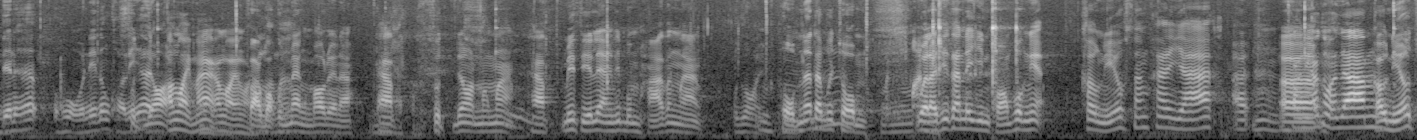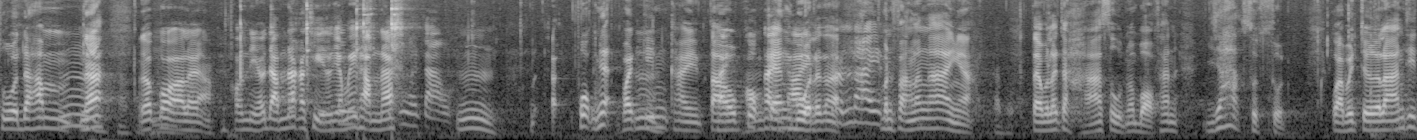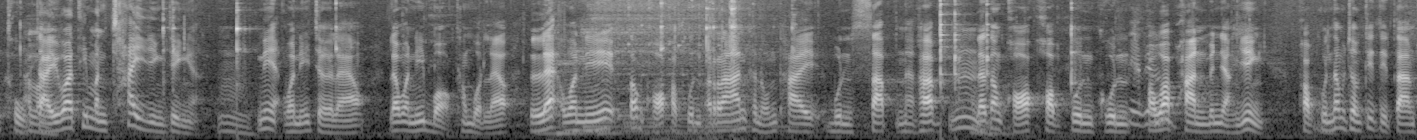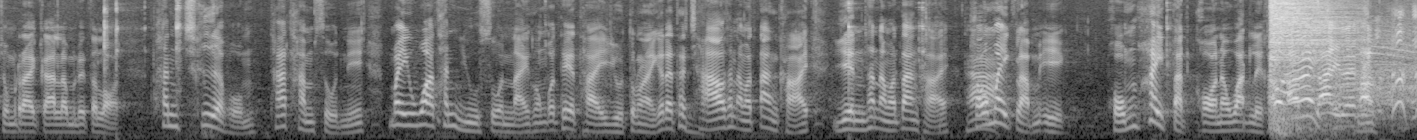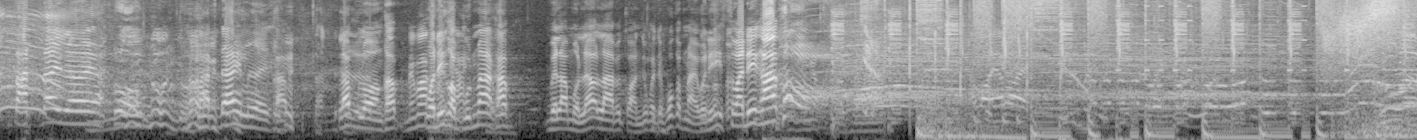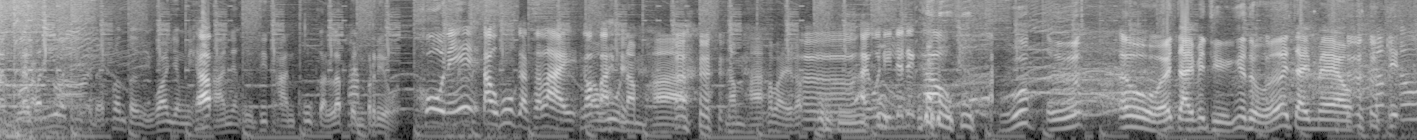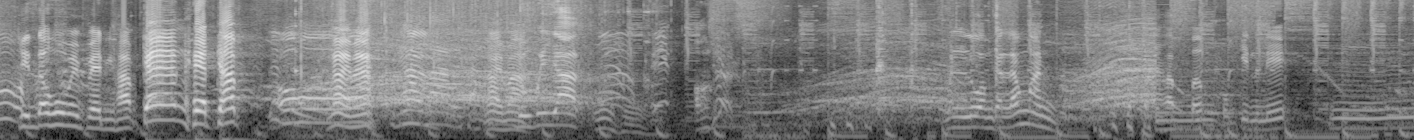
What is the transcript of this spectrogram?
เดี๋ยวนะครับ โอ้โห วันนี้ต้องขออนุสุดญาต ยอดอร่อยมาก อร่อยมากฝากบอกคุณแม่คุณพ่อด้วยนะ ครับ สุดยอดมากครับ ๆ มีสีแรงที่ผมหาตั้งนานอร่อย ผมนะท่านผู้ชม เวลาที่ท่านได้ยินของพวกเนี้ยข้าวเหนียวสังขยาเอ่อเอ่อข้าวเหนียวถั่วดข้าวเหนียวถั่วดำนะ แล้วก็อะไรอะำข้าวเหนียวดำหน้ากะทิเรายังไม่ทำนะข้าวเหนียวเต่าอืมพวกเนี้ยไปกินไข่เตาไข่พวกของไทยแกงบวชอะไรต่างขนมไทยๆมันฟังแล้วง่ายไงครับผมแต่เวลาจะหาสูตรมาบอกท่านยากสุดๆก ว่าไปเจอร้านที่ถูกอร่อยใจว่าที่มันใช่จริงๆอะเนี่ยวันนี้เจอแล้ว แล้ววันนี้บอกทั้งหมดแล้ว และวันนี้ต้องขอขอบคุณร้านขนมไทยบุญทรัพย์นะครับ และต้องขอขอบคุณคุณภาวะพันธ์เป็นอย่างยิ่ง ขอบคุณท่านผู้ชมที่ติดตามชมรายการเรามาโดยตลอด ท่านเชื่อผม ถ้าทำสูตรนี้ไม่ว่าท่านอยู่ส่วนไหนของประเทศไทยอยู่ตรงไหนก็ได้ถ้าเช้าท่านเอามาตั้งขาย เย็นท่านเอามาตั้งขายค่ะเขาไม่กลับมาอีก ผมให้ตัดคอนวัดเลยครับ ได้เลยครับ ตัดได้เลยอะนู่นตัดได้เลยครับ รับรองครับไม่ว่าวันนี้ใครขอบคุณมากครับ เวลาหมดแล้วลาไปก่อนจนกว่าจะพบกันใหม่วันนี้ สวัสดีครับ พิ่มเติมอีกว่ายังมีครัอาบหารอย่างอื่นที่ทานคู่กันและเป็นประโยชน์ คู่นี้เต้าหู้กับสลายเข้าเต้าไปหู้นำพานำพาเข้าไปครับเออไอโอดีนจะได้เข้าปุ๊บเออโอ้โหใจไม่ถึงไงถูกเอ้ยใจแมวกินกินเต้าหู้ไม่เป็นครับ แกงเห็ดครับโอ้โหง่ายไหมง่ายมากเลยค่ะง่ายมากดูไม่ยากมันรวมกันแล้วมันนะครับปึ๊บผมกินอันนี้อืมยัง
